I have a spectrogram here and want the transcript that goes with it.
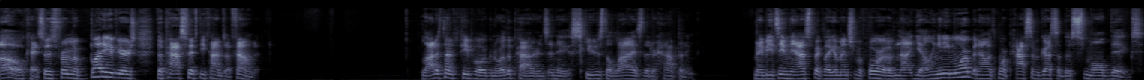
Oh, okay, so it's from a buddy of yours. The past fifty times I've found it. A lot of times people ignore the patterns and they excuse the lies that are happening. Maybe it's even the aspect, like I mentioned before, of not yelling anymore, but now it's more passive aggressive, those small digs.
